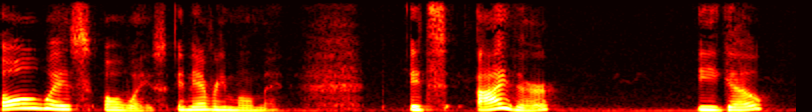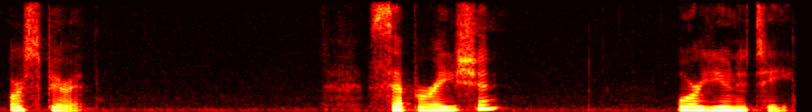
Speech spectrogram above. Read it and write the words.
Always, always, in every moment. It's either ego or spirit, separation or unity,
